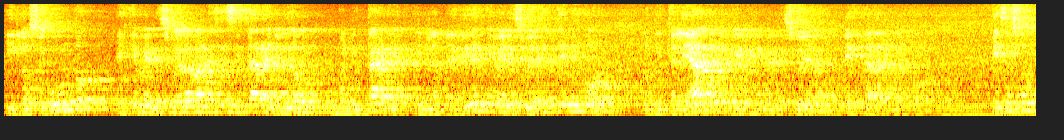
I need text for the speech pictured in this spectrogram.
Y lo segundo es que Venezuela va a necesitar ayuda humanitaria. En la medida en que Venezuela esté mejor, los italianos que viven en Venezuela estarán mejor. Esos son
